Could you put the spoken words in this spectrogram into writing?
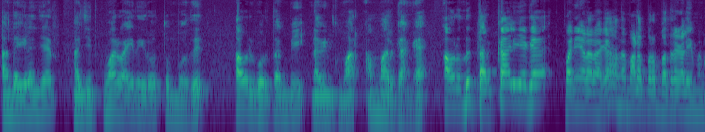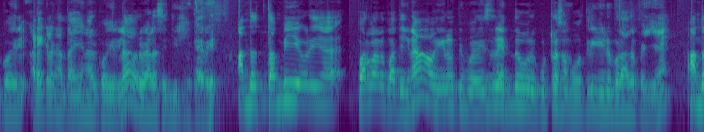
அந்த இளைஞர் அஜித்குமார் வயது இருபத்தொம்போது. அவருக்கு ஒரு தம்பி நவீன்குமார் அம்மா இருக்காங்க. அவர் வந்து தற்காலிக பணியாளராக அந்த மலப்புறம் பத்திரகாளியம்மன் கோயில் அடைக்கலங்காத்த ஐயனார் கோயிலில் அவர் வேலை செஞ்சிட்டு இருக்காரு அந்த தம்பியுடைய வரலாறு பார்த்தீங்கன்னா அவர் இருபத்தி ஒன்பது வயசில் எந்த ஒரு குற்ற சம்பவத்திலும் ஈடுபடாத பையன். அந்த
